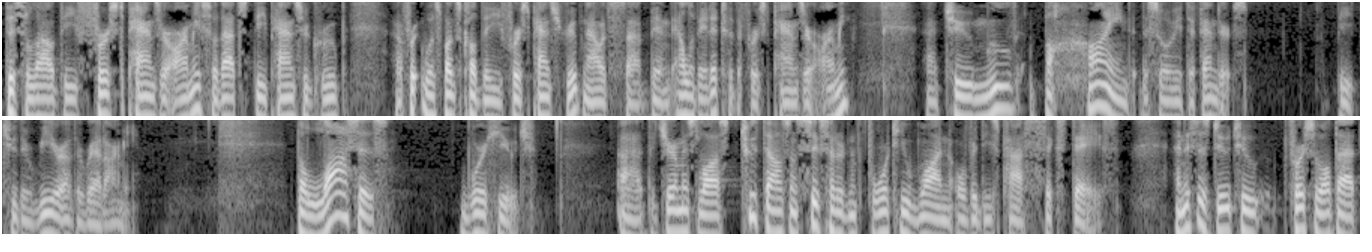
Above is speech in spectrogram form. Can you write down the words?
This allowed the 1st Panzer Army, so that's the Panzer Group, uh, for, was once called the 1st Panzer Group, now it's uh, been elevated to the 1st Panzer Army, uh, to move behind the Soviet defenders be to the rear of the Red Army. The losses were huge. Uh, the Germans lost 2,641 over these past six days. And this is due to, first of all, that,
